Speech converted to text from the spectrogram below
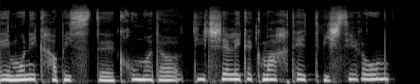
Hey Monika, bis der Kuma da die Einstellungen gemacht hat, wie war sie in Rom?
